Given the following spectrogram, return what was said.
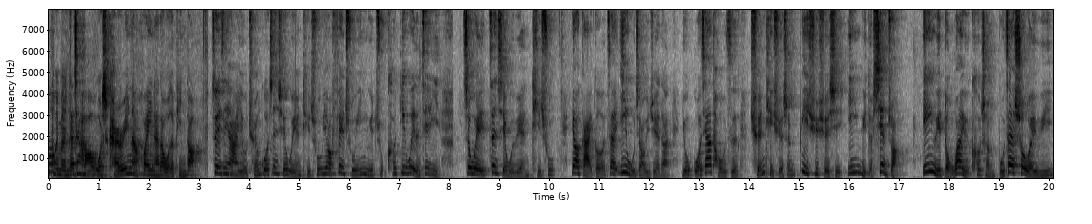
朋友们，大家好，我是 Carina，欢迎来到我的频道。最近啊，有全国政协委员提出要废除英语主科地位的建议。这位政协委员提出，要改革在义务教育阶段由国家投资、全体学生必须学习英语的现状。英语等外语课程不再设为与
